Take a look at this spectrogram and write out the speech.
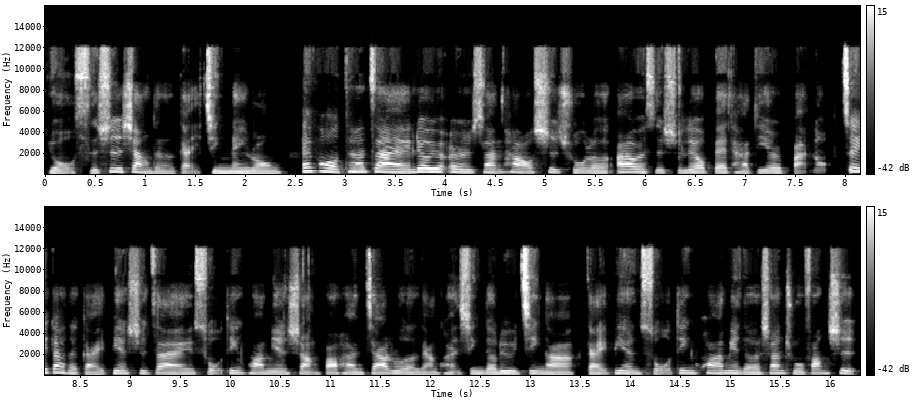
有十四项的改进内容。Apple 它在六月二十三号释出了 iOS 十六 Beta 第二版哦。最大的改变是在锁定画面上，包含加入了两款新的滤镜啊，改变锁定画面的删除方式，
